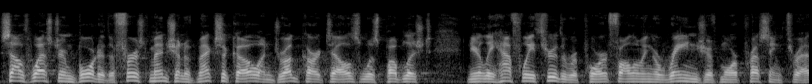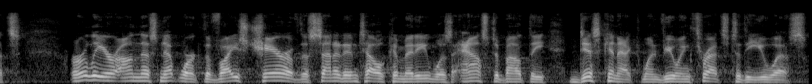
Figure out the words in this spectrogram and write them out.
southwestern border. The first mention of Mexico and drug cartels was published nearly halfway through the report following a range of more pressing threats. Earlier on this network, the vice chair of the Senate Intel Committee was asked about the disconnect when viewing threats to the U.S.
